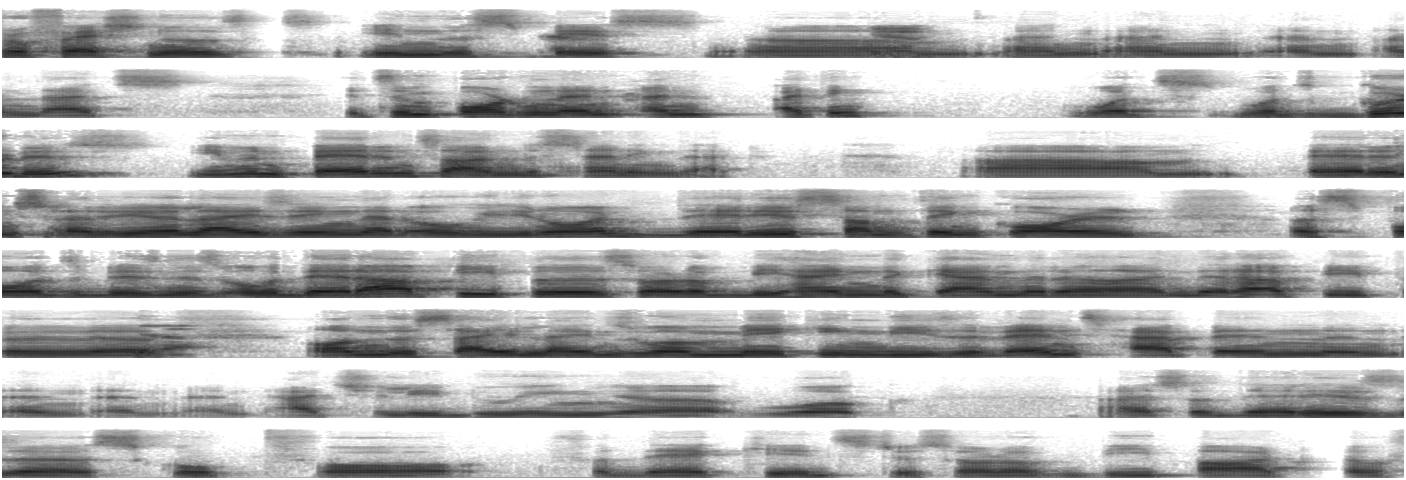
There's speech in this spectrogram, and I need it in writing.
professionals in the space um, yeah. and, and and and that's it's important. And and i think what's what's good is even parents are understanding that. Um, parents are realizing that oh you know what? There is something called a sports business. Oh there are people sort of behind the camera and there are people uh, yeah. on the sidelines who are making these events happen and, and, and, and actually doing uh, work. Uh, so there is a scope for, for their kids to sort of be part of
